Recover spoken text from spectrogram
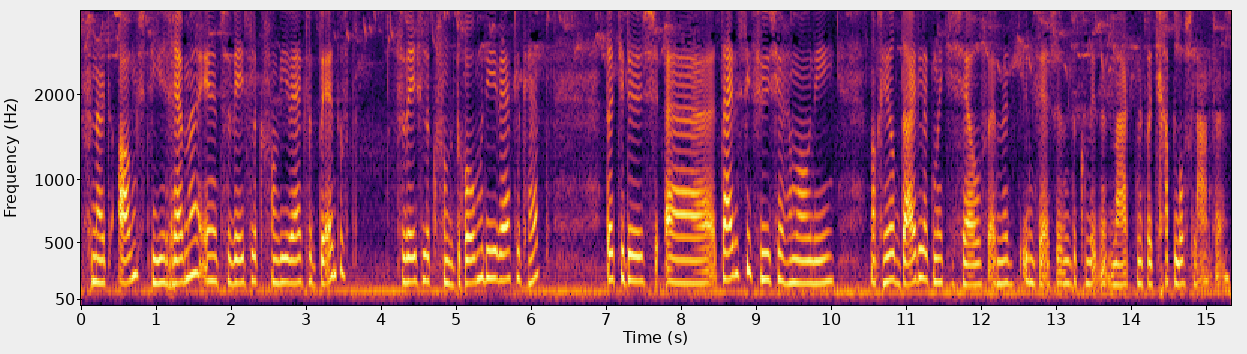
vanuit angst die remmen in het verwezenlijken van wie je werkelijk bent, of het verwezenlijken van de dromen die je werkelijk hebt. Dat je dus uh, tijdens die vuurceremonie nog heel duidelijk met jezelf en met het universum de commitment maakt met wat je gaat loslaten.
